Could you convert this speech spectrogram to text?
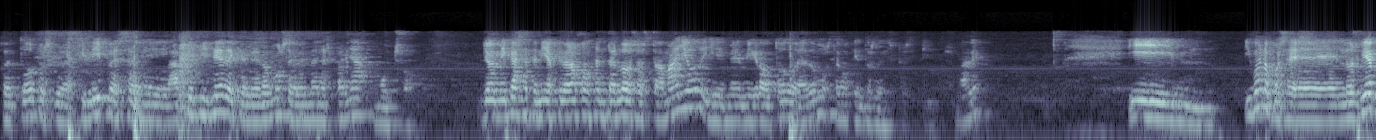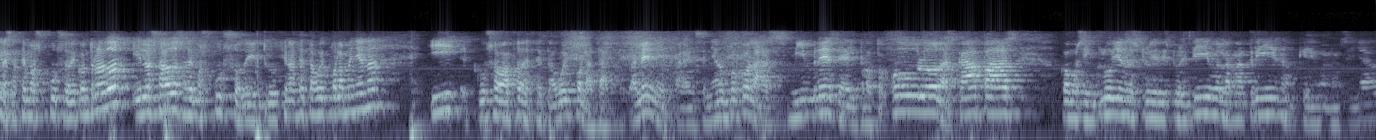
Sobre todo pues Philip es el artífice de que el Edomos se vende en España mucho. Yo en mi casa tenía Fibra Home Center 2 hasta mayo y me he migrado todo a Edomos, tengo cientos de dispositivos, ¿vale? Y, bueno, pues eh, los viernes hacemos curso de controlador y los sábados hacemos curso de introducción a Z-Wave por la mañana y curso avanzado de Z-Wave por la tarde, ¿vale? Para enseñar un poco las mimbres del protocolo, las capas, cómo se incluye, se excluye dispositivos, la matriz, aunque bueno, si ya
